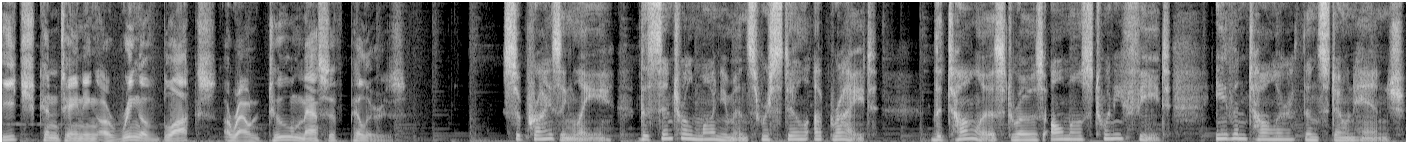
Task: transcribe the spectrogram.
each containing a ring of blocks around two massive pillars. Surprisingly, the central monuments were still upright. The tallest rose almost 20 feet, even taller than Stonehenge.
